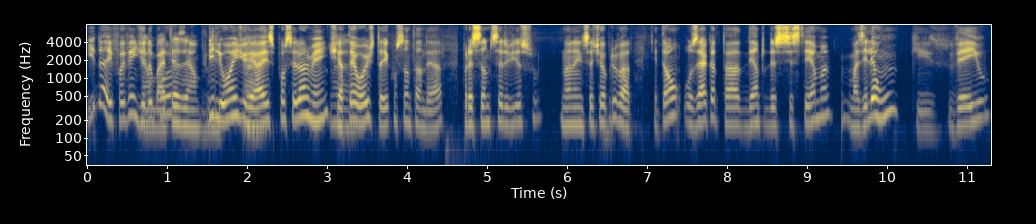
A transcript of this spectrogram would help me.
e daí foi vendida é um por exemplo. bilhões de é. reais posteriormente, é. e até hoje está aí com o Santander, prestando serviço na iniciativa privada. Então, o Zeca está dentro desse sistema, mas ele é um que veio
